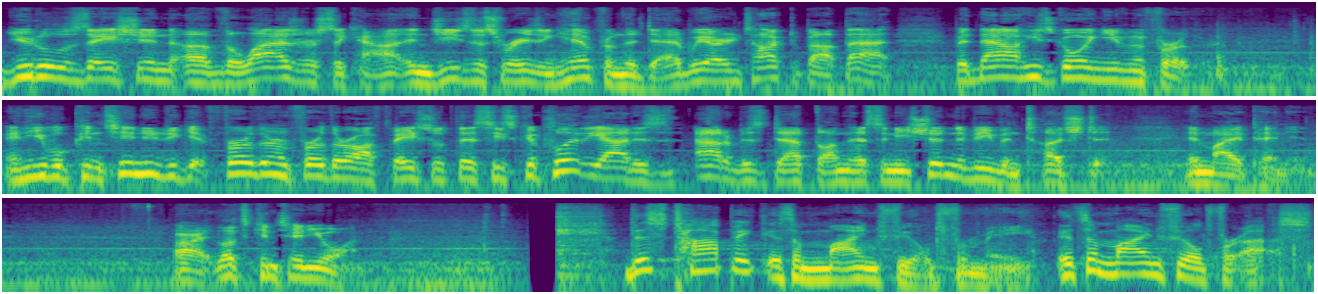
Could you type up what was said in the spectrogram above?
utilization of the Lazarus account and Jesus raising him from the dead. We already talked about that, but now he's going even further. And he will continue to get further and further off base with this. He's completely out, his, out of his depth on this, and he shouldn't have even touched it, in my opinion. All right, let's continue on. This topic is a minefield for me. It's a minefield for us.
